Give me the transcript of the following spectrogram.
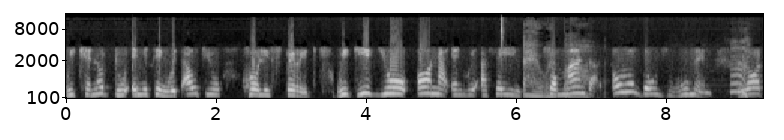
We cannot do anything without you Holy Spirit. We give you honor and we are saying, oh, command wow. all those women, hmm. Lord,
